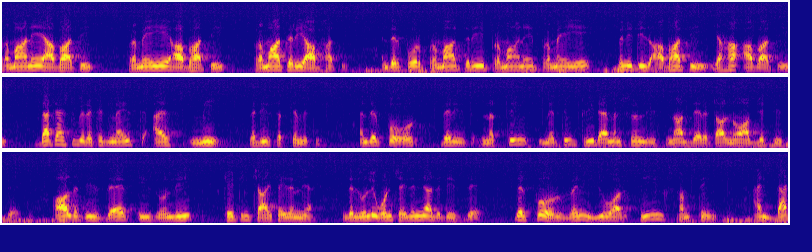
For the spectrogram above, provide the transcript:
Pramane abhati, prameye abhati, pramatari abhati. And therefore pramatari, pramane, prameye, when it is abhati, yaha abhati, that has to be recognized as me. That is Satyamiti. And therefore, there is nothing, nothing three dimensional is not there at all. No object is there. All that is there is only skating Chaitanya. There is only one Chaitanya that is there. Therefore, when you are seeing something and that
